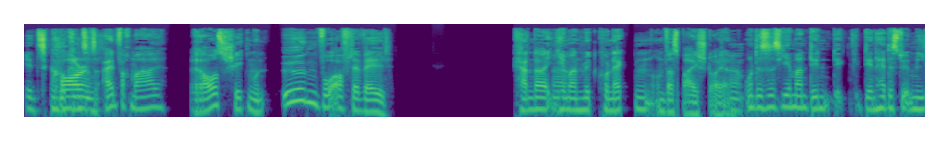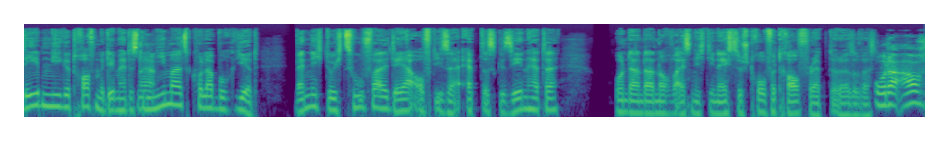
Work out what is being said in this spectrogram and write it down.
It's und du kannst corn. es einfach mal rausschicken und irgendwo auf der Welt kann da Ja. jemand mit connecten und was beisteuern. Ja. Und es ist jemand, den, den hättest du im Leben nie getroffen, mit dem hättest du Ja. niemals kollaboriert, wenn nicht durch Zufall der auf dieser App das gesehen hätte und dann da noch, weiß nicht, die nächste Strophe drauf rappt oder sowas. Oder auch,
